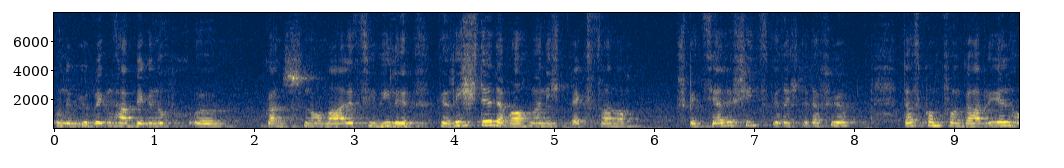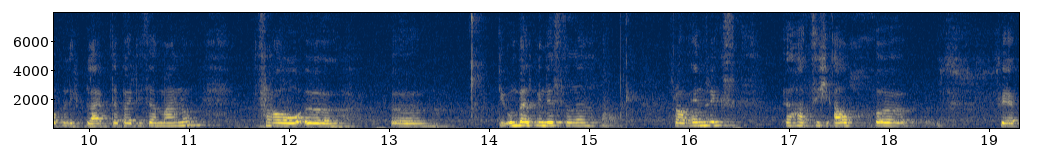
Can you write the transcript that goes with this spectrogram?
Und im Übrigen haben wir genug ganz normale zivile Gerichte, da brauchen wir nicht extra noch spezielle Schiedsgerichte dafür. Das kommt von Gabriel, hoffentlich bleibt er bei dieser Meinung. Frau äh, die Umweltministerin, Frau Hendricks, äh, hat sich auch äh, sehr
